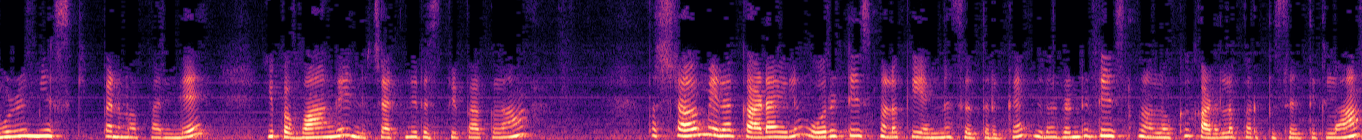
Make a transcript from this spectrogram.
முழுமையாக ஸ்கிப் பண்ணாமல் பாருங்கள் இப்போ வாங்க இந்த சட்னி ரெசிபி பார்க்கலாம். இப்போ ஸ்டவ் மேலே கடாயில் ஒரு டீஸ்பூன் அளவுக்கு எண்ணெய் சேர்த்துருக்கேன். இதில் ரெண்டு டீஸ்பூன் அளவுக்கு கடலைப்பருப்பு சேர்த்துக்கலாம்.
